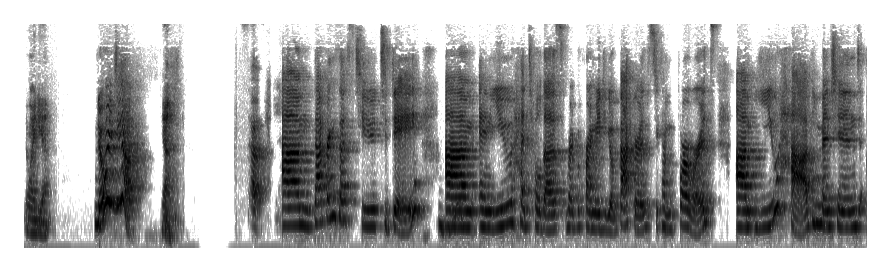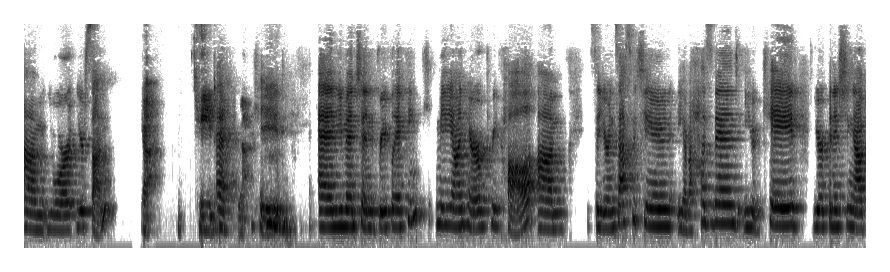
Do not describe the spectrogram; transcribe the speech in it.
No idea. No idea. Yeah. Um, that brings us to today. Mm-hmm. Um, and you had told us right before I made you go backwards to come forwards. Um, you have you mentioned um, your your son. Yeah, Cade. Uh, yeah. Cade. And you mentioned briefly, I think maybe on here pre-call. Um, so you're in Saskatoon, you have a husband, you have Cade, you're finishing up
